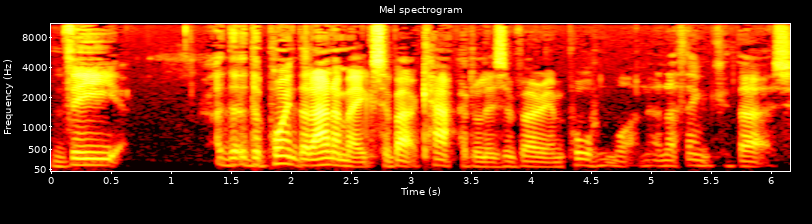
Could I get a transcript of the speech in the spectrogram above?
the the, the point that Anna makes about capital is a very important one. And I think that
